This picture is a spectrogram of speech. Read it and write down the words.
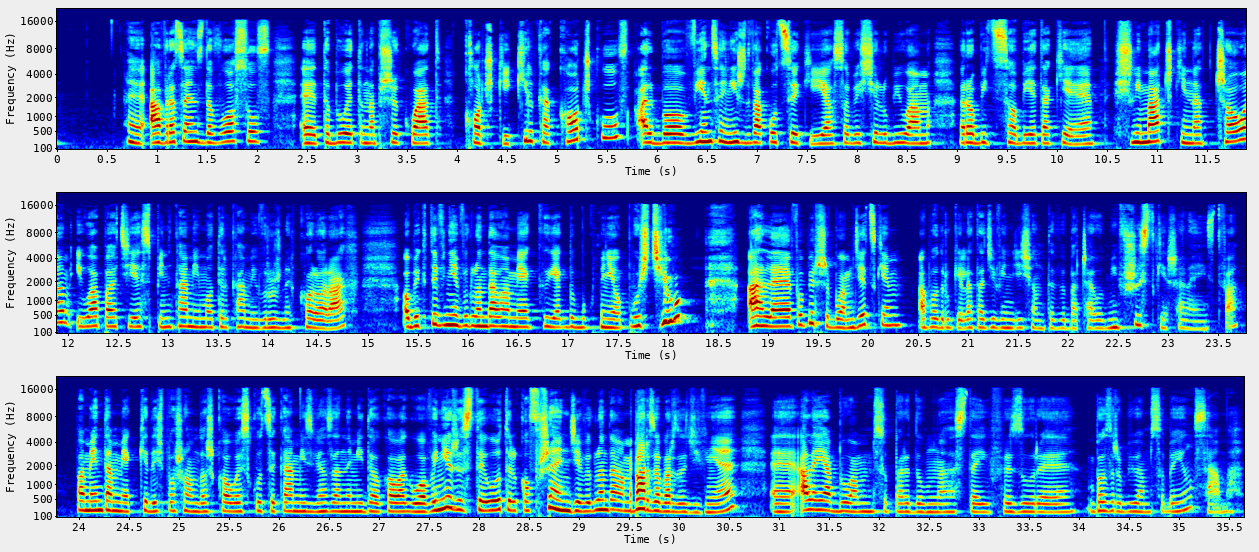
E, a wracając do włosów, e, to były to na przykład koczki, kilka koczków albo więcej niż dwa kucyki. Ja sobie się lubiłam robić sobie takie ślimaczki nad czołem i łapać je spinkami, motylkami w różnych kolorach. Obiektywnie wyglądałam jak, jakby Bóg mnie opuścił, ale po pierwsze byłam dzieckiem, a po drugie lata 90. wybaczały mi wszystkie szaleństwa. Pamiętam, jak kiedyś poszłam do szkoły z kucykami związanymi dookoła głowy. Nie, że z tyłu, tylko wszędzie. Wyglądałam bardzo, bardzo dziwnie, e, ale ja byłam super dumna z tej fryzury, bo zrobiłam sobie ją sama.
